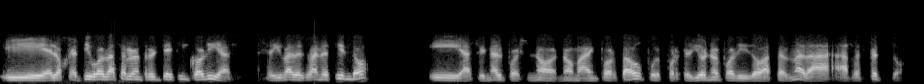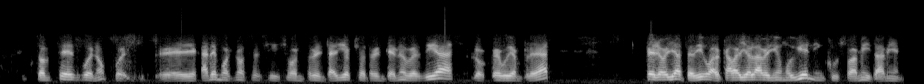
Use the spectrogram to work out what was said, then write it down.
Y el objetivo de hacerlo en 35 días se iba desvaneciendo y al final pues no, no me ha importado, pues porque yo no he podido hacer nada al respecto. Entonces, bueno, pues eh, llegaremos, no sé si son 38 o 39 días lo que voy a emplear, pero ya te digo, al caballo le ha venido muy bien, incluso a mí también.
